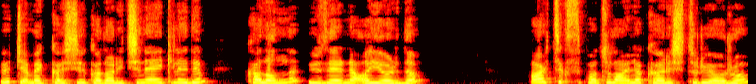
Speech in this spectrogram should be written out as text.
3 yemek kaşığı kadar içine ekledim. Kalanını üzerine ayırdım. Artık spatula ile karıştırıyorum.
